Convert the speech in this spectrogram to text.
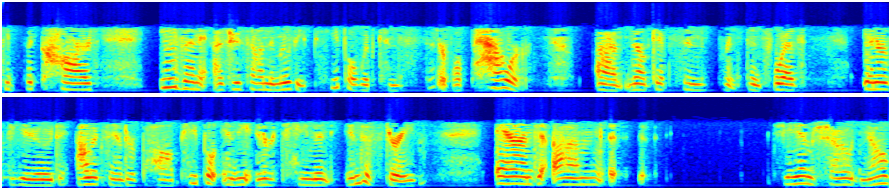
keep the cars. Even as you saw in the movie, people with considerable power. Uh, Mel Gibson, for instance, was interviewed Alexandra Paul, people in the entertainment industry, and um, GM showed no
